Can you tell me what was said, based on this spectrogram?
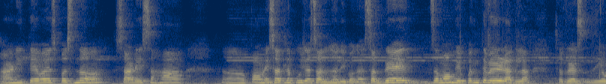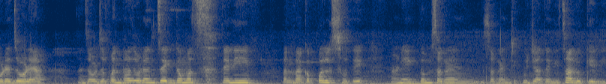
आणि तेव्हापासनं साडेसहा पावणेसातला पावणे सातला पूजा चालू झाली बघा. सगळे जमा होईपर्यंत वेळ लागला. सगळ्या एवढ्या जोड्या जवळजवळ पंधरा जोड्यांचं एकदमच त्यांनी पंधरा कपल्स होते. आणि एकदम सगळ्यां सगळ्यांची पूजा त्यांनी चालू केली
